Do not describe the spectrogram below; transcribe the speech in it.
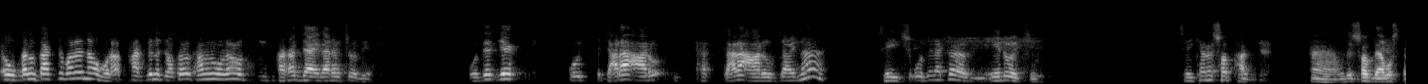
ওখানেও থাকতে পারে না ওরা থাকবে না যত থাকবে ওরা থাকার জায়গা রয়েছে ওদের ওদের যে যারা আরও যারা আরও যায় না সেই ওদের একটা এ রয়েছে। সেইখানে সব থাকবে। হ্যাঁ ওদের সব ব্যবস্থা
